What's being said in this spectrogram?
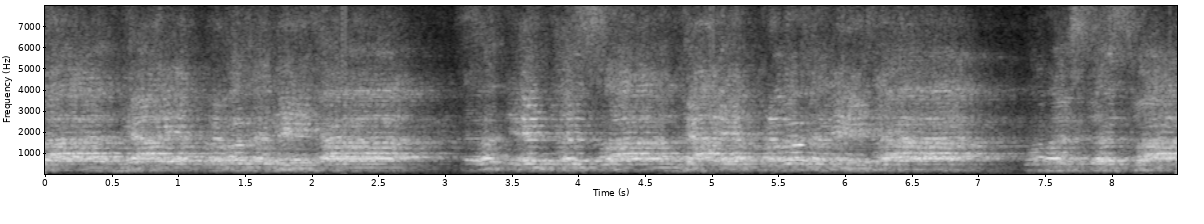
स्वाध्याय प्रवचने च सत्यं स्वाध्याय प्रवचने च स्वाध्याय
